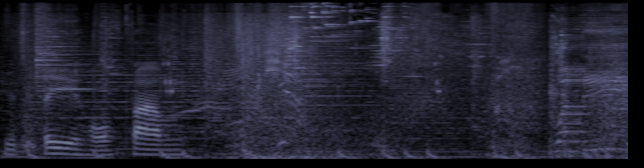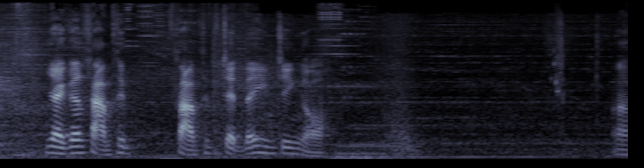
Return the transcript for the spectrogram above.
คิตตี้โหฟาร์มใหญ่เกิน30 37ได้จริงๆเหรอ อะ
